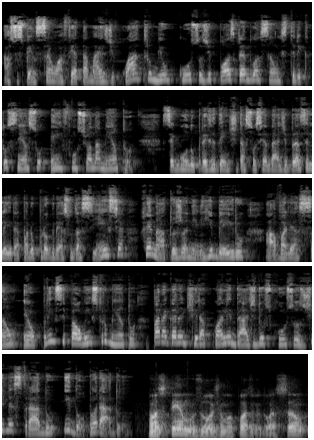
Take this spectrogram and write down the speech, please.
A suspensão afeta mais de 4 mil cursos de pós-graduação estricto senso em funcionamento. Segundo o presidente da Sociedade Brasileira para o Progresso da Ciência, Renato Janine Ribeiro, a avaliação é o principal instrumento para garantir a qualidade dos cursos de mestrado e doutorado. Nós temos hoje uma pós-graduação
